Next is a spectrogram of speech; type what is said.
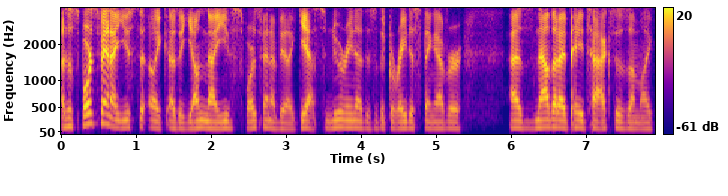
as a sports fan, I used to like as a young naive sports fan, I'd be like, yes, new arena, this is the greatest thing ever. As now that I pay taxes, I'm like,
